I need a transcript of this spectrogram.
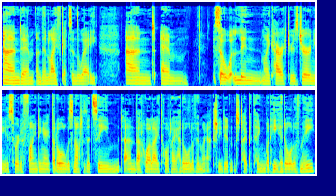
and um, and then life gets in the way, and. Um, so Lynn, my character's journey is sort of finding out that all was not as it seemed, and that while I thought I had all of him, I actually didn't, type of thing. But he had all of me,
